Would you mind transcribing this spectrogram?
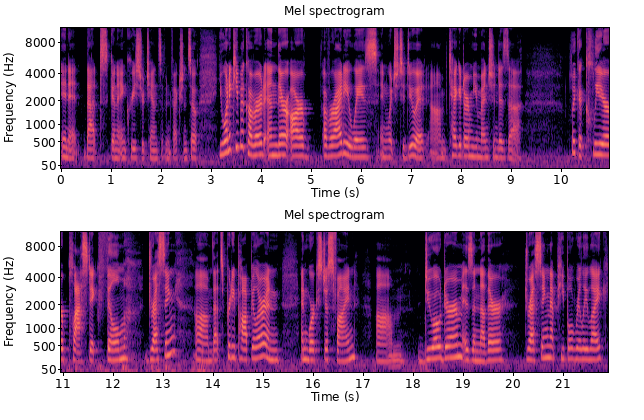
in it, that's going to increase your chance of infection. So you want to keep it covered, and there are a variety of ways in which to do it. Um, Tegaderm, you mentioned, is a like a clear plastic film dressing. Um, that's pretty popular and and works just fine. Um, Duoderm is another dressing that people really like.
